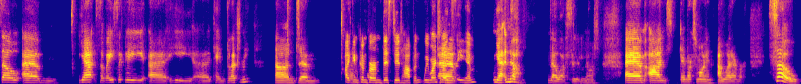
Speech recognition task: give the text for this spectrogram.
"So um." Yeah, so basically, uh, he uh, came and collected me, and um, I can um, confirm this did happen. We weren't allowed um, to see him. Yeah, no, no, absolutely not. Um, and came back to mine and whatever. So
